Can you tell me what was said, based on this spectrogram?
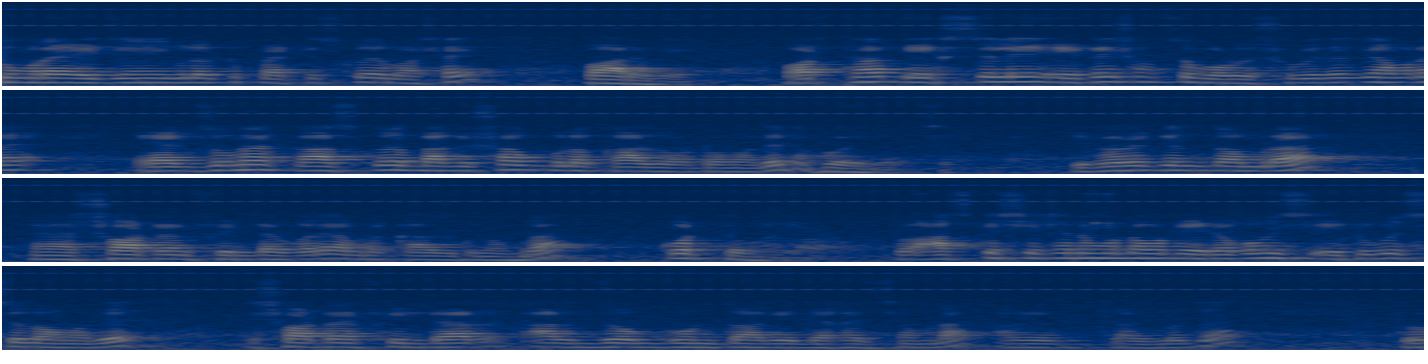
তোমরা এই জিনিসগুলো একটু প্র্যাকটিস করে বাসায় পারবে। অর্থাৎ এক্সেলে এটাই সবচেয়ে বড় সুবিধা যে আমরা একজনের কাজ করে বাকি সবগুলো কাজ অটো আমাদের হয়ে যাচ্ছে। এভাবে কিন্তু আমরা শর্ট অ্যান্ড ফিল্টার করে আমরা কাজগুলো আমরা করতে পারি। তো আজকে সেখানে মোটামুটি এরকমই এটুকুই ছিল আমাদের। শর্ট অ্যান্ড ফিল্টার আর যোগ গুণ তো আগে দেখাচ্ছি আমরা আগের ক্লাসগুলোতে তো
